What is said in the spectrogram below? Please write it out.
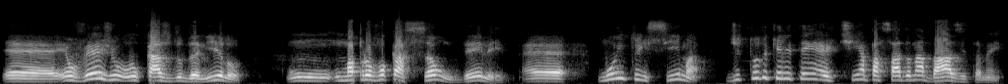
É, eu vejo o caso do Danilo, um- uma provocação dele, é, muito em cima de tudo que ele tem- tinha passado na base também.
